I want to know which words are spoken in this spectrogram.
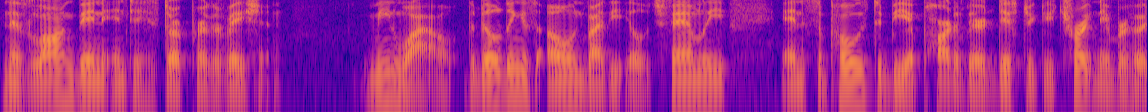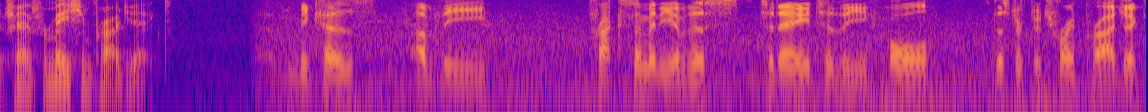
and has long been into historic preservation. Meanwhile, the building is owned by the Ilitch family and is supposed to be a part of their District Detroit neighborhood transformation project. Because of the proximity of this today to the whole District Detroit project,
